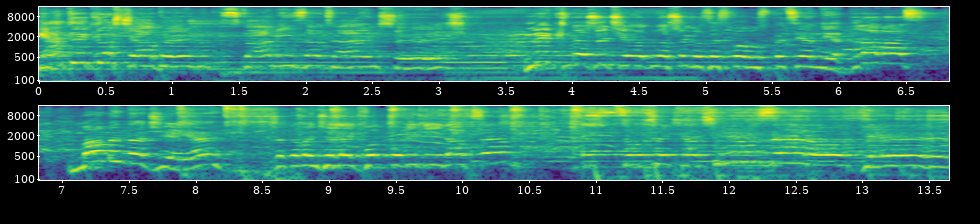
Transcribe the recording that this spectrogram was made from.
Ja tylko chciałbym z wami zatańczyć. Lyk na życie od naszego zespołu specjalnie dla was. Mamy nadzieję, że to będzie lek w odpowiedniej dawce. Co za rogiem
